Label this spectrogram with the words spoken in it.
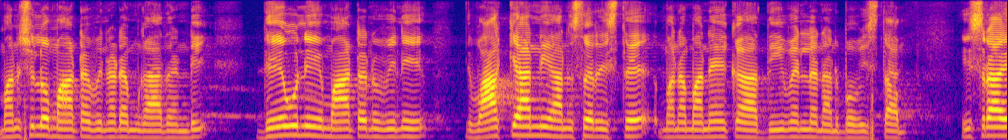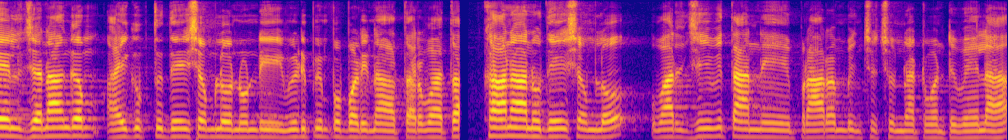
మనుషుల మాట వినడం కాదండి. దేవుని మాటను విని వాక్యాన్ని అనుసరిస్తే మనం అనేక దీవెనలను అనుభవిస్తాం. ఇస్రాయేల్ జనాంగం ఐగుప్తు దేశంలో నుండి విడిపింపబడిన తర్వాత ఖానాను దేశంలో వారి జీవితాన్ని ప్రారంభించుచున్నటువంటి వేళ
